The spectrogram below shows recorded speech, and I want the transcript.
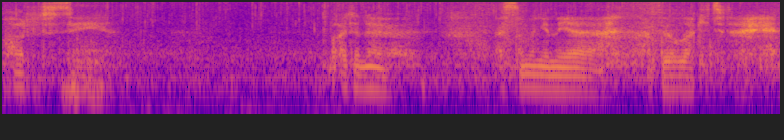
Harder to see. But I don't know. There's something in the air. I feel lucky today.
